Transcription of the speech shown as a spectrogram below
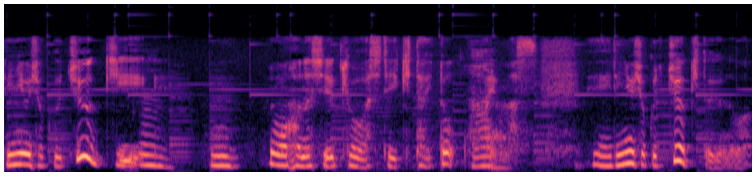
離乳食中期、のお話を今日はしていきたいと思います、えー離乳食中期というのは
